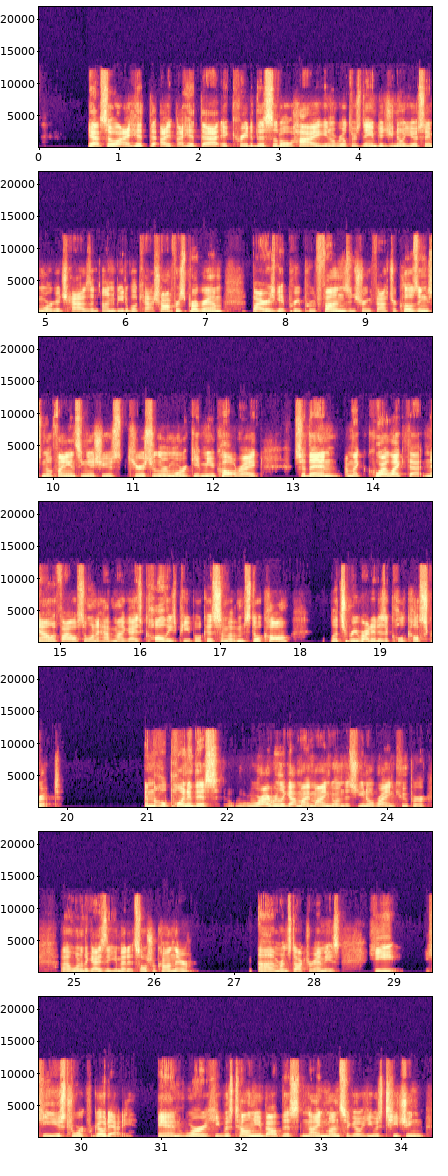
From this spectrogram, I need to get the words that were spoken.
Yeah, so I hit that. I, I hit that. It created this little hi, you know, realtor's name. Did you know USA Mortgage has an unbeatable cash offers program? Buyers get pre-approved funds, ensuring faster closings, no financing issues. Curious to learn more? Give me a call, right? So then I'm like, cool, I like that. Now, if I also want to have my guys call these people because some of them still call, let's rewrite it as a cold call script. And the whole point of this, where I really got my mind going, this, you know, Ryan Cooper, uh, one of the guys that you met at SocialCon there, um, runs Dr. Emmy's. He he used to work for GoDaddy, and where he was telling me about this nine months ago, he was teaching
